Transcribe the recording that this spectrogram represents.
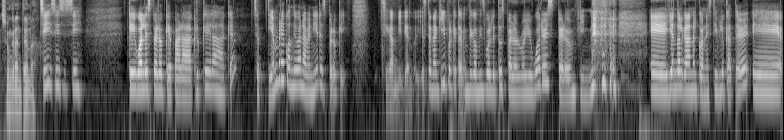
Es un gran tema. Sí, sí, sí, sí. Que igual espero que para, creo que era, ¿qué? Septiembre cuando iban a venir, espero que sigan viniendo y estén aquí porque también tengo mis boletos para Roger Waters, pero en fin. Eh, yendo al grano con Steve Lukather, eh,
